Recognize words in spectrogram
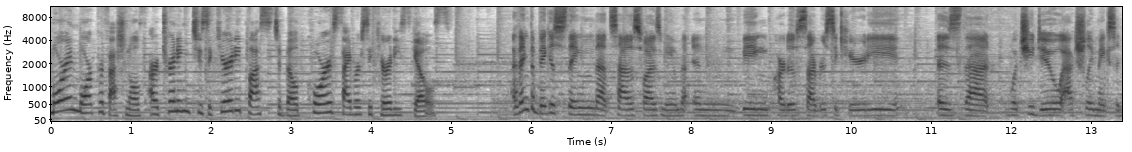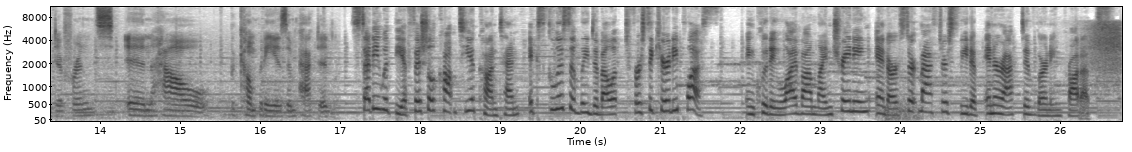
More and more professionals are turning to Security Plus to build core cybersecurity skills. I think the biggest thing that satisfies me in being part of cybersecurity is that what you do actually makes a difference in how the company is impacted. Study with the official CompTIA content exclusively developed for Security Plus, including live online training and our CertMaster suite of interactive learning products.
